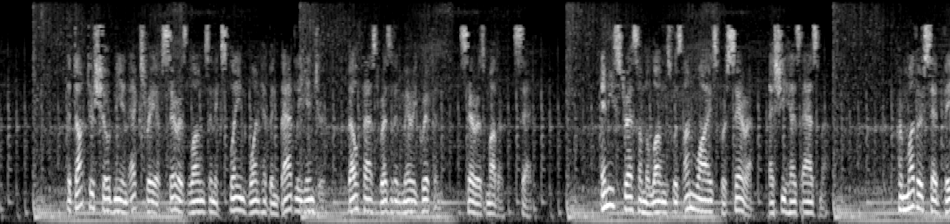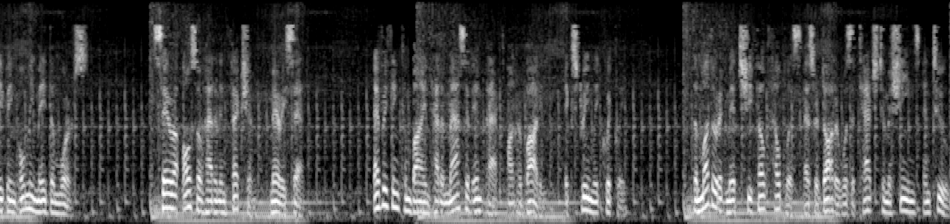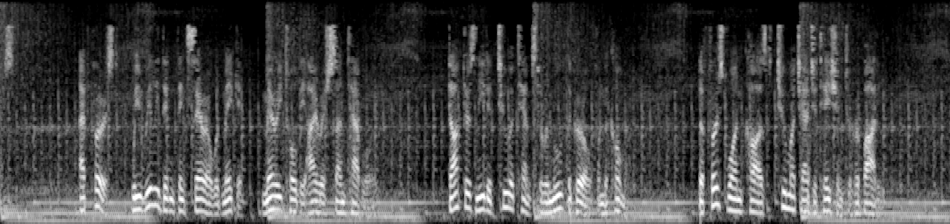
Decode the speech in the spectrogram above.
The doctor showed me an x-ray of Sarah's lungs and explained one had been badly injured, Belfast resident Mary Griffin, Sarah's mother, said. Any stress on the lungs was unwise for Sarah, as she has asthma. Her mother said vaping only made them worse. Sarah also had an infection, Mary said. Everything combined had a massive impact on her body, extremely quickly. The mother admits she felt helpless as her daughter was attached to machines and tubes. At first, we really didn't think Sarah would make it, Mary told the Irish Sun tabloid. Doctors needed two attempts to remove the girl from the coma. The first one caused too much agitation to her body.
